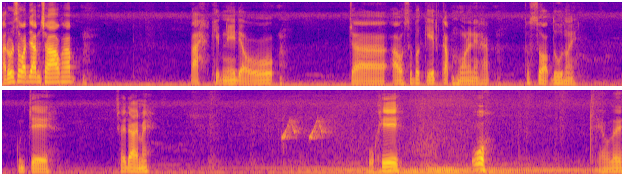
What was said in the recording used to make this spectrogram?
อรุณสวัสดิ์ยามเช้าครับ ไป คลิปนี้เดี๋ยว จะเอาซูเปอร์เกตกลับหัวเลยนะครับ ทดสอบดูหน่อย กุญแจ ใช้ได้ไหม โอเค โอ้แจ๋วเลย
